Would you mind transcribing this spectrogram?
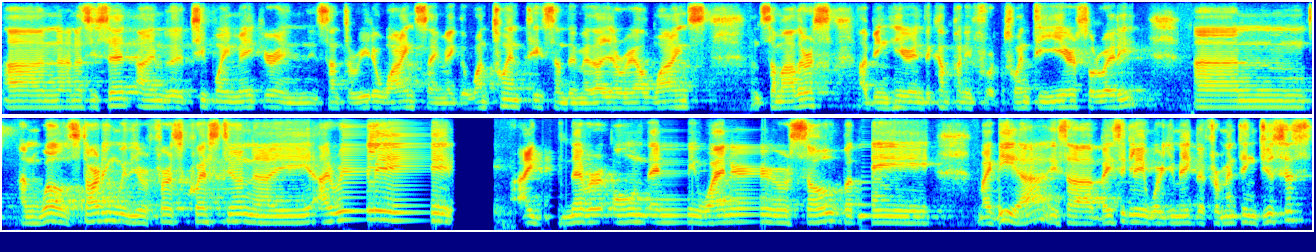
And, and as you said, I'm the chief winemaker in, in Santa Rita Wines. I make the 120s and the Medalla Real wines and some others. I've been here in the company for 20 years already. And, and well, starting with your first question, I, I really I never owned any winery or so, but my my idea is uh, basically where you make the fermenting juices,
